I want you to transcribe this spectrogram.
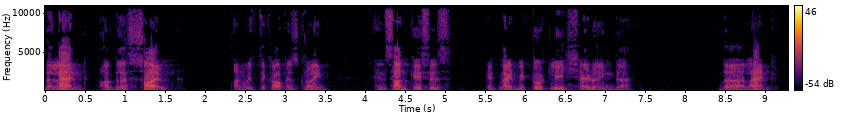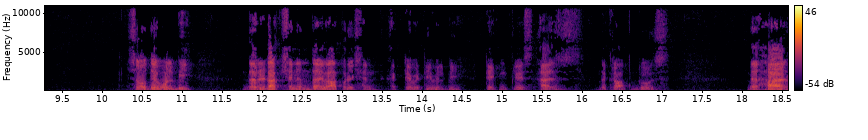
the land or the soil on which the crop is growing, in some cases it might be totally shadowing the, the land. So there will be the reduction in the evaporation activity will be taking place as the crop grows. The higher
